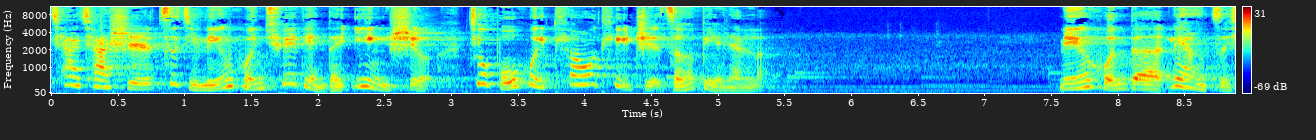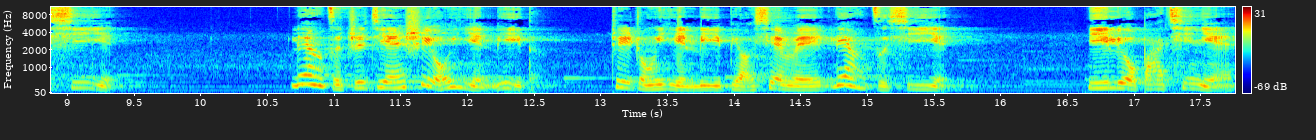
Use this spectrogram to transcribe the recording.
恰恰是自己灵魂缺点的映射，就不会挑剔指责别人了。灵魂的量子吸引，量子之间是有引力的。这种引力表现为量子吸引。一六八七年，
